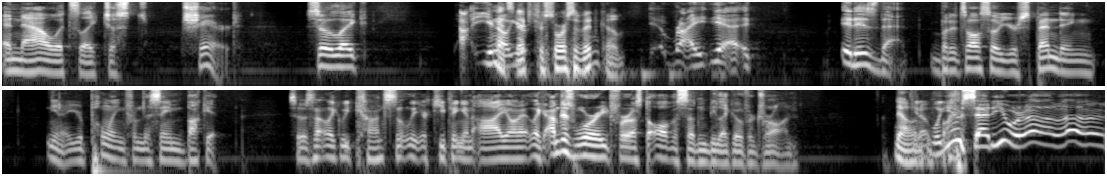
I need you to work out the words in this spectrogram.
and now it's like just shared. So like, you Yeah, know, it's an extra source of income. right. Yeah, it it is that, but it's also you're spending. You know, you're pulling from the same bucket. So it's not like we constantly are keeping an eye on it. Like I'm just worried for us to all of a sudden be like overdrawn. No, You know, well, fine. you said you were. Uh, uh.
